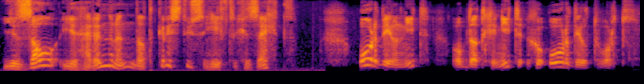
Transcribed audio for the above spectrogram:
Je zal je herinneren dat Christus heeft gezegd: Oordeel niet, opdat ge niet geoordeeld wordt.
